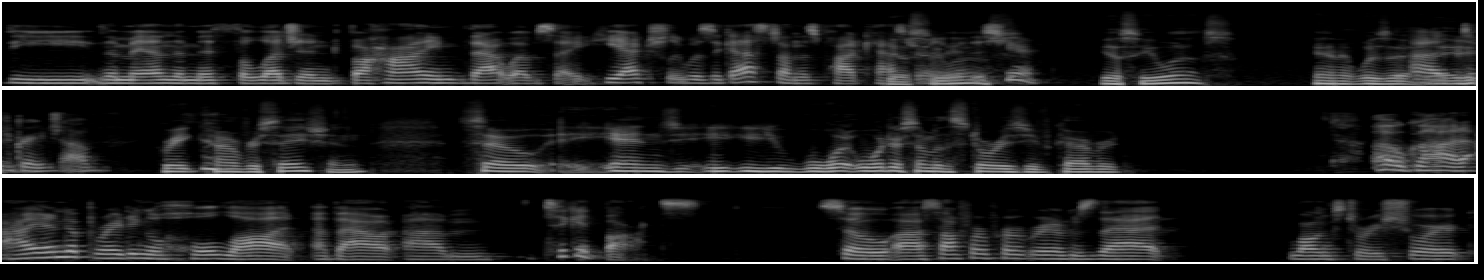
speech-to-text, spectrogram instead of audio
the the man, the myth, the legend behind that website, he actually was a guest on this podcast yes, earlier this year. Yes, he was, and it was a, uh, did a great job. Great conversation. so, and you, what what are some of the stories you've covered? Oh God, I end up writing a whole lot about um, ticket bots. So uh, software programs that, long story short,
